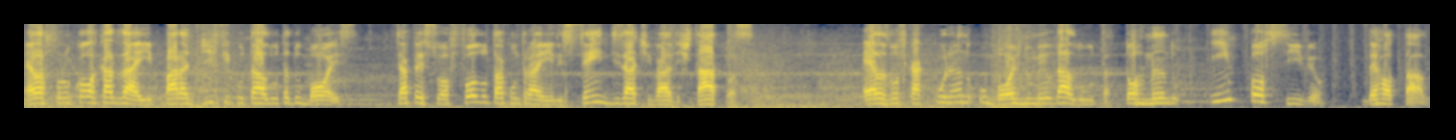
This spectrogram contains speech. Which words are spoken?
Elas foram colocadas aí para dificultar a luta do boss, se a pessoa for lutar contra ele sem desativar as estátuas, elas vão ficar curando o boss no meio da luta, tornando impossível derrotá-lo.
